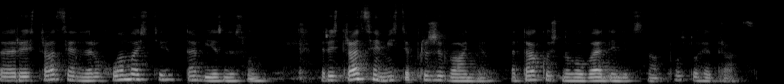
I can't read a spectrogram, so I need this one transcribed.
е, реєстрація нерухомості та бізнесу, реєстрація місця проживання, а також нововведені в послуги ДРАЦ.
